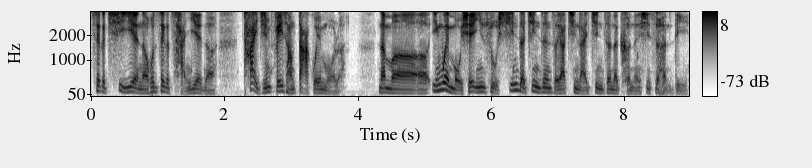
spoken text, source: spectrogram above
这个企业呢，或者这个产业呢，它已经非常大规模了。那么，呃，因为某些因素，新的竞争者要进来竞争的可能性是很低。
